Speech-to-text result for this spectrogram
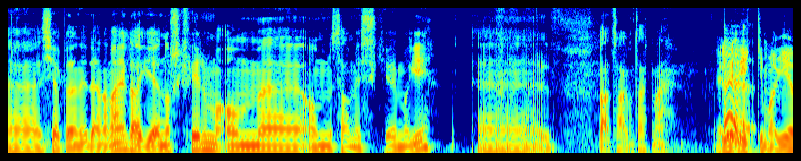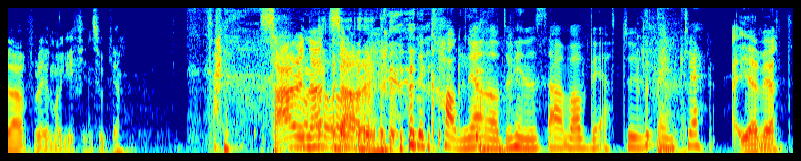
eh, kjøpe den ideen av meg. Lage en norsk film om, eh, om samisk magi. Eh, bare ta kontakt med meg. Eller ikke magi, da, fordi magi fins jo ikke. Sorry, not sorry. Det kan jo hende at det finnes der. Hva vet du egentlig? Jeg vet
